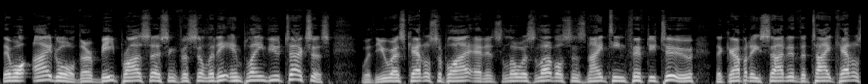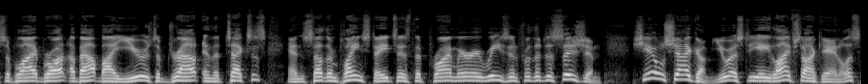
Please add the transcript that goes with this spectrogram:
they will idle their beef processing facility in Plainview, Texas. With U.S. cattle supply at its lowest level since 1952, the company cited the tight cattle supply brought about by years of drought in the Texas and southern plain states as the primary reason for the decision. Shayle Shagam, USDA livestock analyst,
